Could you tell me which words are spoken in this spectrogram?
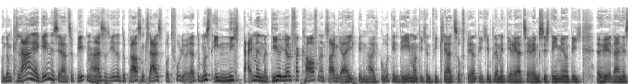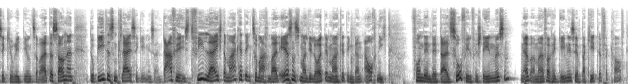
Und um klare Ergebnisse anzubieten, heißt es wieder, du brauchst ein klares Portfolio. Ja? Du musst eben nicht Diamond Material verkaufen und sagen, ja, ich bin halt gut in dem und ich entwickle halt Software und ich implementiere halt CRM-Systeme und ich erhöhe deine Security und so weiter, sondern du bietest ein klares Ergebnis an. Dafür ist viel leichter Marketing zu machen, weil erstens mal die Leute im Marketing dann auch nicht von den Details so viel verstehen müssen, ja, weil man einfach Ergebnisse und Pakete verkauft.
